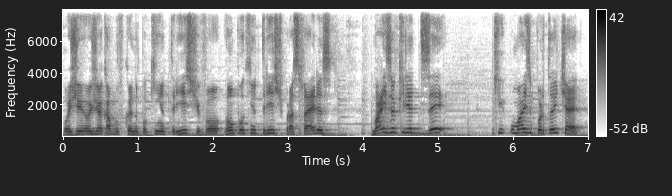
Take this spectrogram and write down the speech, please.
hoje, hoje eu acabo ficando um pouquinho triste. Vou, vou um pouquinho triste para as férias. Mas eu queria dizer que o mais importante é:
